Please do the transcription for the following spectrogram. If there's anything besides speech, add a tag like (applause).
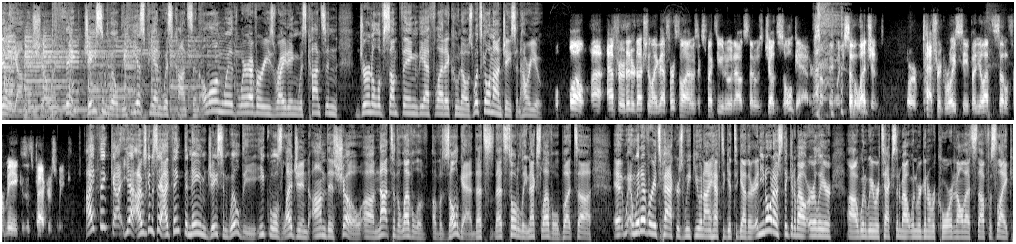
Really, on this show, I think. Jason Wilde, ESPN Wisconsin, along with wherever he's writing, Wisconsin Journal of something, The Athletic, who knows. What's going on, Jason? How are you? Well, uh, after an introduction like that, first of all, I was expecting you to announce that it was Judd Zulgad or something (laughs) when you said a legend or Patrick Royce, but you'll have to settle for me because it's Packers week. I think, uh, yeah, I was going to say, I think the name Jason Wilde equals legend on this show. Um, not to the level of, of a Zulgad. That's that's totally next level. But uh, whenever it's Packers week, you and I have to get together. And you know what I was thinking about earlier uh, when we were texting about when we are going to record and all that stuff was like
